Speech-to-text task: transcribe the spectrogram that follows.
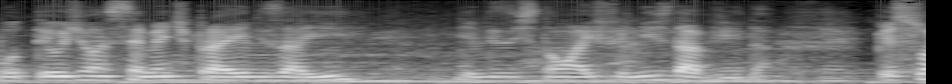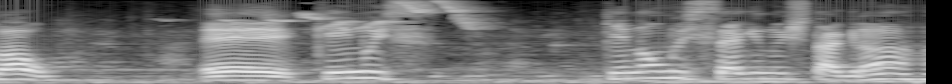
Botei hoje uma semente para eles aí. Eles estão aí felizes da vida. Pessoal, é, quem, nos, quem não nos segue no Instagram,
